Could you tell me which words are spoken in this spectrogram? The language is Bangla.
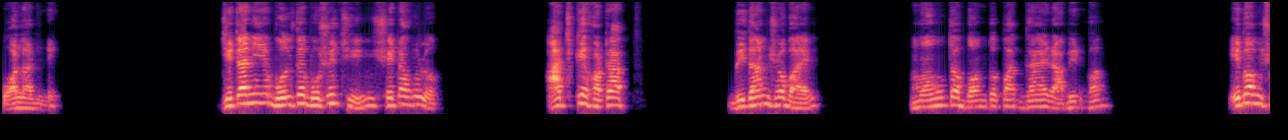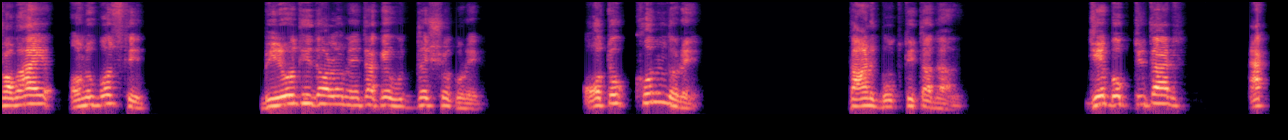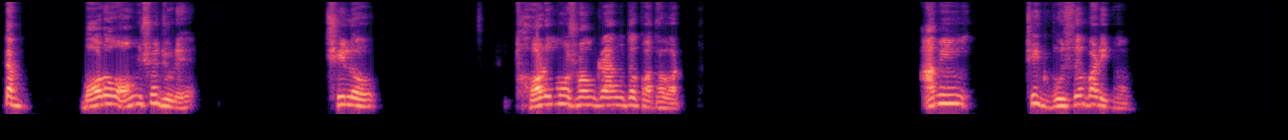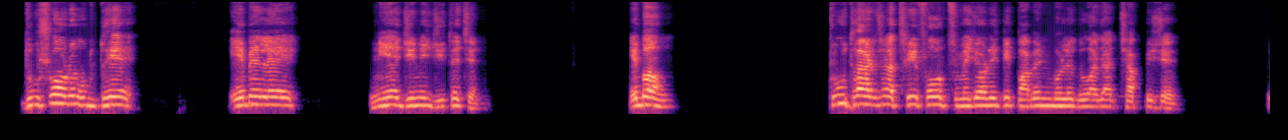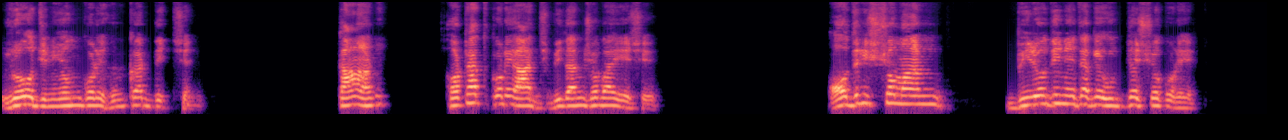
বলার নেই। যেটা নিয়ে বলতে বসেছি সেটা হলো, আজকে হঠাৎ বিধানসভায় মমতা বন্দ্যোপাধ্যায়ের আবির্ভাব এবং সভায় অনুপস্থিত বিরোধী দল নেতাকে উদ্দেশ্য করে অতক্ষণ ধরে তার বক্তৃতা দান। যে বক্তৃতার একটা বড় অংশ জুড়ে ছিল ধর্ম সংক্রান্ত কথাবার্তা। আমি ঠিক বুঝতে পারি না। দুশোর ঊর্ধ্বে এমএলএ নিয়ে যিনি জিতেছেন এবং টু থার্ডস না থ্রি ফোর্থস মেজরিটি পাবেন বলে দু হাজার ছাব্বিশে রোজ নিয়ম করে হুঙ্কার দিচ্ছেন, তার হঠাৎ করে আজ বিধানসভায় এসে অদৃশ্যমান বিরোধী নেতাকে উদ্দেশ্য করে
